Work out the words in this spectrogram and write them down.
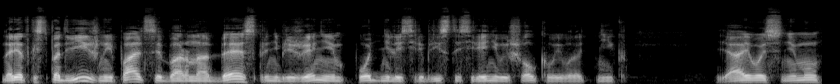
на редкость подвижные пальцы Барнабе с пренебрежением подняли серебристо-сиреневый шелковый воротник. — Я его сниму,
